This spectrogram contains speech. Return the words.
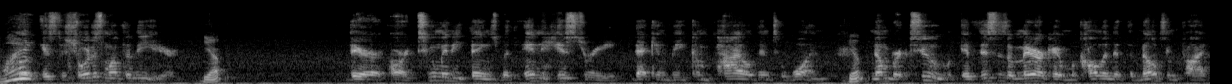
What? Look, it's the shortest month of the year. Yep. There are too many things within history that can be compiled into one. Yep. Number two, if this is America and we're calling it the melting pot,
